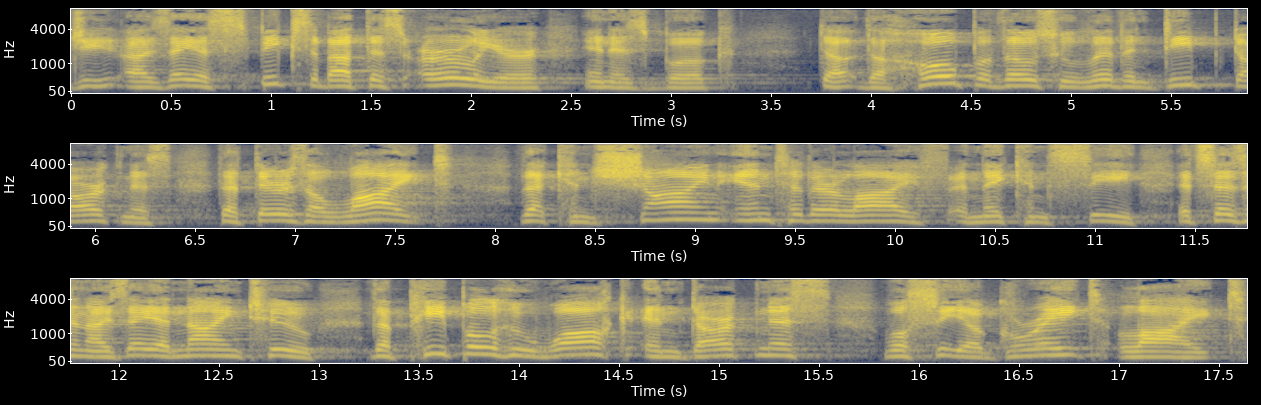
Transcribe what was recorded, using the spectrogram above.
Isaiah speaks about this earlier in his book the, the hope of those who live in deep darkness, that there's a light that can shine into their life and they can see. It says in Isaiah 9 2, the people who walk in darkness will see a great light.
